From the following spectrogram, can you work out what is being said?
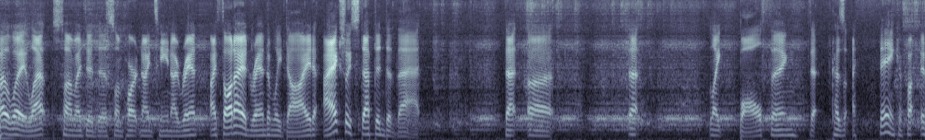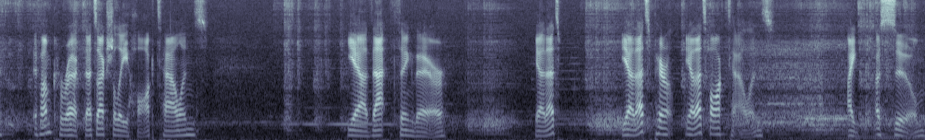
By the way, last time I did this on part 19, I ran I thought I had randomly died. I actually stepped into that. That uh that like ball thing that cuz I think if I, if if I'm correct, that's actually hawk talons. Yeah, that thing there. Yeah, that's Yeah, that's apparently, Yeah, that's hawk talons. I assume.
